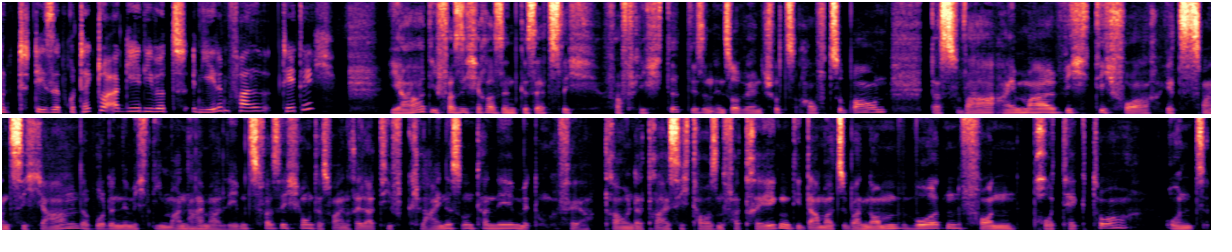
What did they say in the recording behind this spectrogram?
Und diese Protektor AG, die wird in jedem Fall tätig? Ja, die Versicherer sind gesetzlich verpflichtet, diesen Insolvenzschutz aufzubauen. Das war einmal wichtig vor jetzt 20 Jahren. Da wurde nämlich die Mannheimer Lebensversicherung, das war ein relativ kleines Unternehmen mit ungefähr 330.000 Verträgen, die damals übernommen wurden von Protector, und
